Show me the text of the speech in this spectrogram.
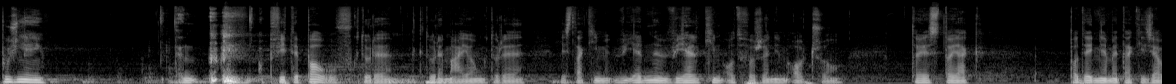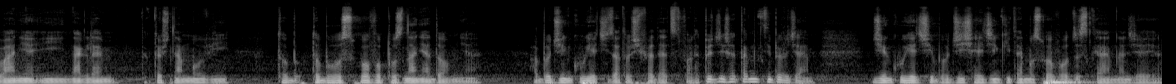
Później ten obfity połów, który, który mają, który jest takim jednym wielkim otworzeniem oczu, to jest to, jak podejmiemy takie działanie i nagle ktoś nam mówi, to, to było słowo poznania do mnie, albo dziękuję Ci za to świadectwo, ale przecież ja tam nic nie powiedziałem. Dziękuję Ci, bo dzisiaj dzięki temu słowu odzyskałem nadzieję.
